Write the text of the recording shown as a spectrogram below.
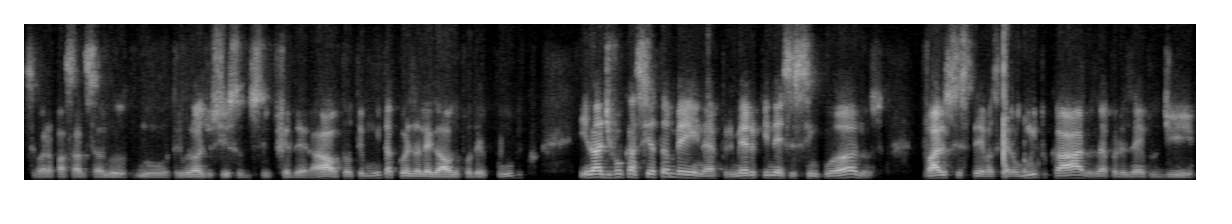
Semana passada saiu no, no Tribunal de Justiça do Distrito Federal. Então, tem muita coisa legal no poder público e na advocacia também, né? Primeiro que nesses cinco anos, vários sistemas que eram muito caros, né? Por exemplo, de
